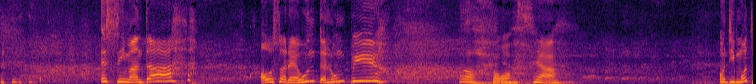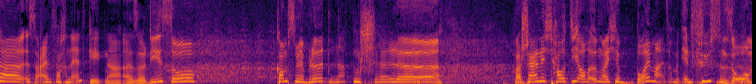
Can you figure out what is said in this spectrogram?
Ist niemand da? Außer der Hund, der Lumpi. Warum? Ja. Und die Mutter ist einfach ein Endgegner. Also die ist so, kommst mir blöd, Nackenschelle. Wahrscheinlich haut die auch irgendwelche Bäume einfach mit ihren Füßen so um.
